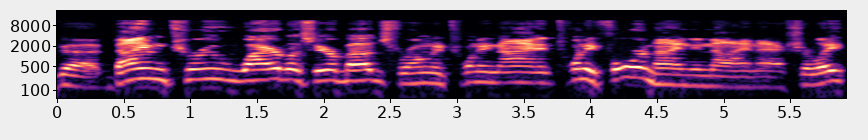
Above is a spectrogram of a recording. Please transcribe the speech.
the Dime True wireless earbuds for only $29, $24.99 actually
